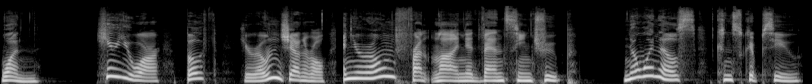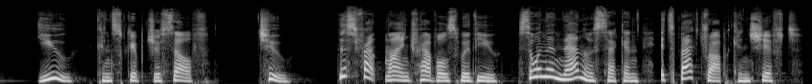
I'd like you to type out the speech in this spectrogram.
One, here you are, both your own general and your own frontline advancing troop. No one else conscripts you. You conscript yourself. Two, this front line travels with you, so in a nanosecond, its backdrop can shift.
